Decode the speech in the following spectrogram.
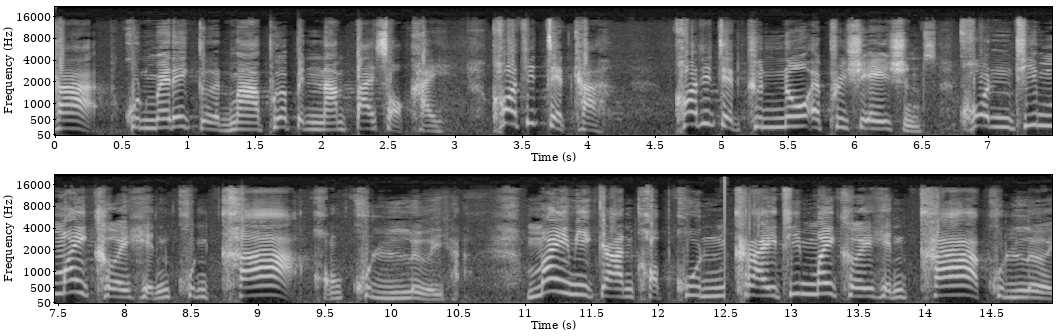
ค่า คุณไม่ได้เกิดมาเพื่อเป็นน้ำใต้ศอกใคร ข้อที่ 7 ค่ะ ข้อที่ 7 คือ no appreciation คนที่ไม่เคยเห็นคุณค่าของคุณเลยค่ะ ไม่มีการขอบคุณใครที่ไม่เคยเห็นค่าคุณเลย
